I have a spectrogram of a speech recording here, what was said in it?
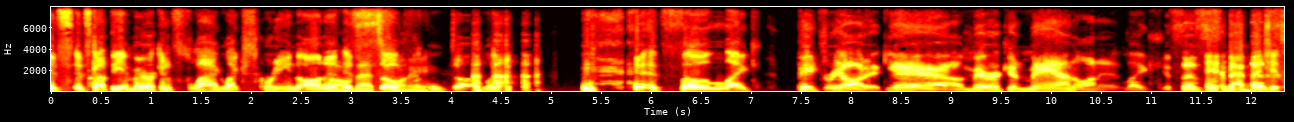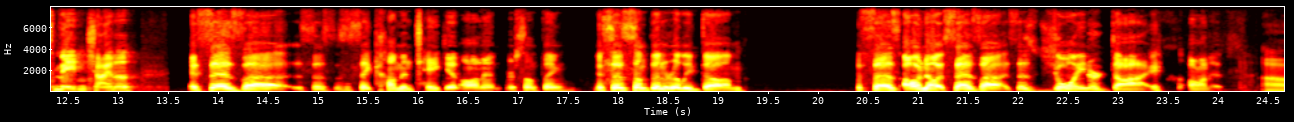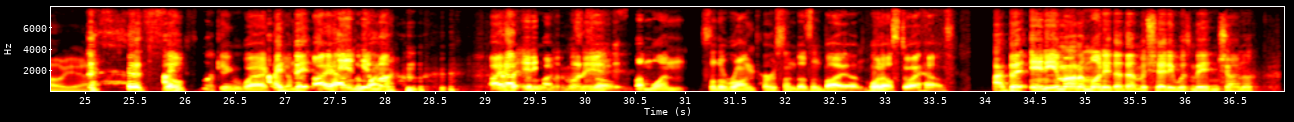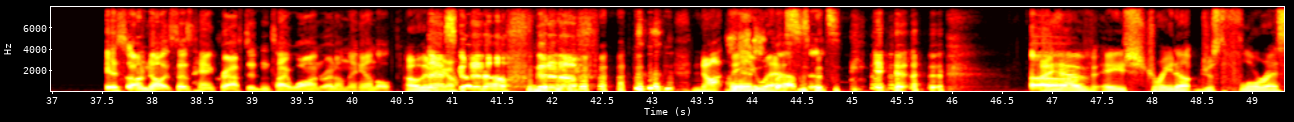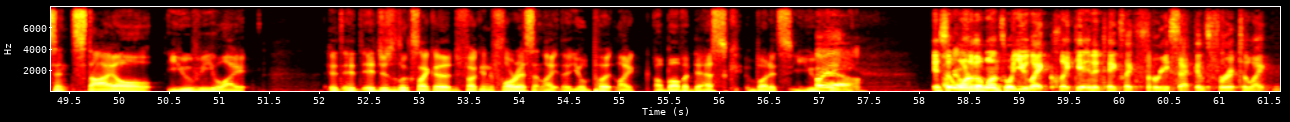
it's it's got the American flag like screened on it. Oh, it's that's so funny. fucking dumb. Look at- it's so like patriotic, yeah, American man on it. Like it says And I it says- it's made in China. it says uh it says does it say come and take it on it or something? It says something really dumb. It says oh no, it says uh it says join or die on it. Oh yeah. it's so I- fucking wacky. I I'm bet like, I have any to buy, amount. I I have any money- so someone so the wrong person doesn't buy it. What else do I have? I bet any amount of money that that machete was made in China. It's oh no, it says handcrafted in Taiwan right on the handle. Oh, there That's you good enough. Good enough. Not the Handcrafted. U.S. It's- I Um, have a straight up just fluorescent style UV light. It, it it just looks like a fucking fluorescent light that you'll put like above a desk, but it's UV. Oh yeah. Is it one of the ones where you like click it and it takes like three seconds for it to like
